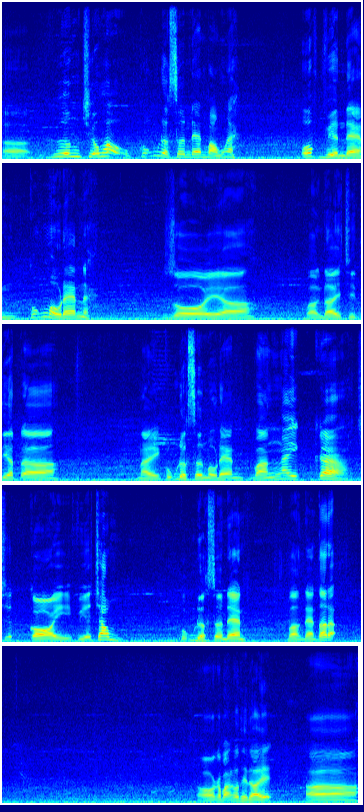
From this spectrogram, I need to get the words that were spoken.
Ờ, à, gương chiếu hậu cũng được sơn đen bóng này. Ốp viền đèn cũng màu đen này. Rồi à, vâng đây chi tiết à, này cũng được sơn màu đen. Và ngay cả chiếc còi phía trong cũng được sơn đen. Vâng đèn tất ạ. Đó các bạn có thể thấy à,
